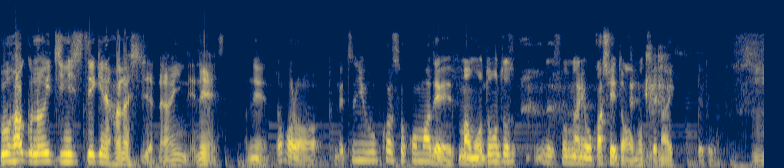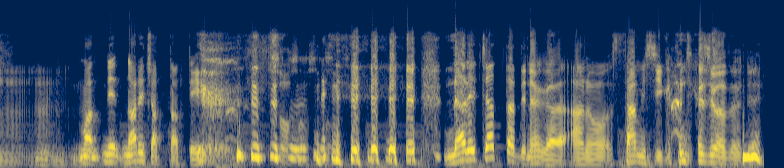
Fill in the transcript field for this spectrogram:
空白の一日的な話じゃないんでね。ね、だから別に僕はそこまで、まあもともとそんなにおかしいとは思ってないけど、うん。まあね、慣れちゃったっていう。そうそうそう。慣れちゃったってなんか、あの、寂しい感じがしますよね。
